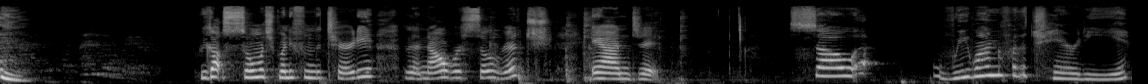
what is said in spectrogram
We got so much money from the charity that now we're so rich. And So we won for the charity,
